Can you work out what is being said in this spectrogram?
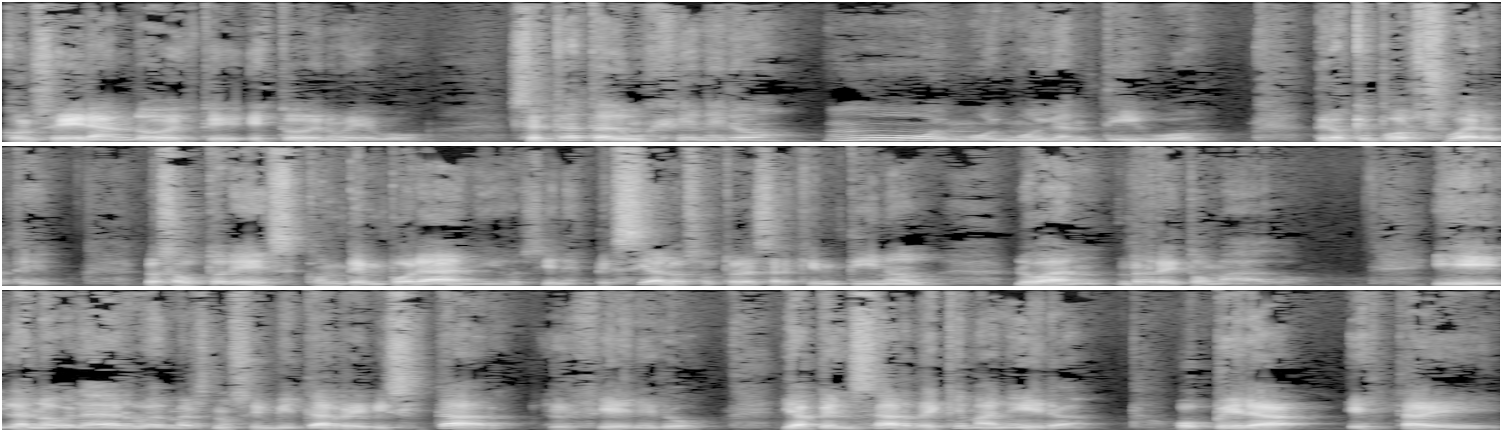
considerando este, esto de nuevo, se trata de un género muy, muy, muy antiguo, pero que por suerte los autores contemporáneos y en especial los autores argentinos lo han retomado. Y la novela de Ruemers nos invita a revisitar el género y a pensar de qué manera opera eh,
